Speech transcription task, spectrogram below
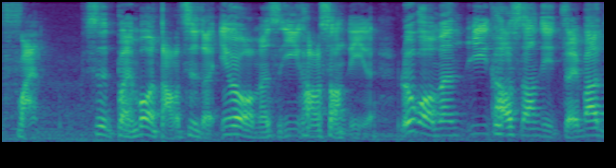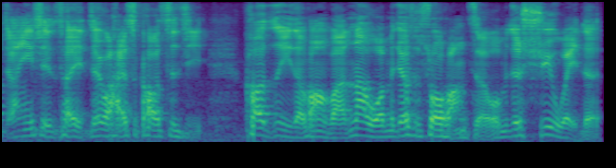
反，是本末倒置的，因为我们是依靠上帝的。如果我们依靠上帝，嘴巴讲一些可以，结果还是靠自己，靠自己的方法，那我们就是说谎者，我们是虚伪的，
